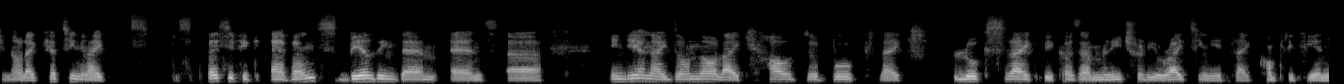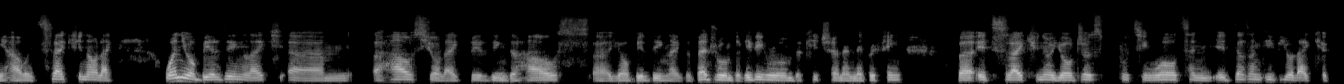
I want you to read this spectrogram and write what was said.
you know like cutting like specific events, building them, and uh, in the end, I don't know like how the book like looks like because I'm literally writing it like completely anyhow. It's like, you know, like when you're building like um, a house, you're like building the house, uh, you're building like the bedroom, the living room, the kitchen, and everything. But it's like, you know, you're just putting words and it doesn't give you like a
